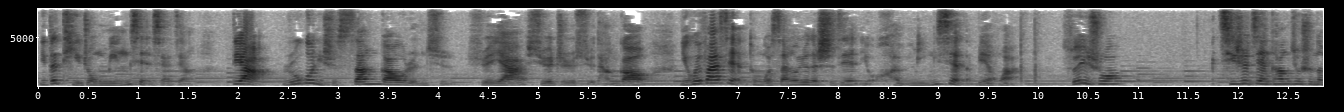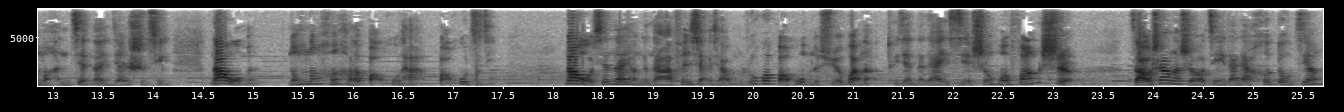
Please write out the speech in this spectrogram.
你的体重明显下降；第二，如果你是三高人群，血压、血脂、血糖高，你会发现通过三个月的时间有很明显的变化。所以说，其实健康就是那么很简单一件事情。那我们能不能很好的保护它，保护自己？那我现在想跟大家分享一下，我们如何保护我们的血管呢？推荐大家一些生活方式。早上的时候建议大家喝豆浆。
